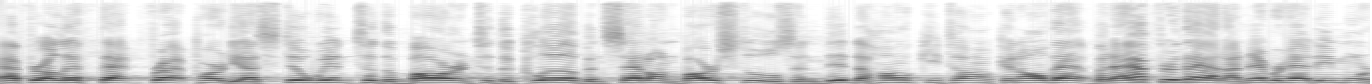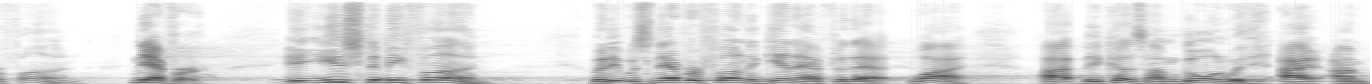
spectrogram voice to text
after I left that frat party, I still went to the bar and to the club and sat on bar stools and did the honky tonk and all that. But after that, I never had any more fun. Never. It used to be fun, but it was never fun again after that. Why? I, because I'm going with, I, I'm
